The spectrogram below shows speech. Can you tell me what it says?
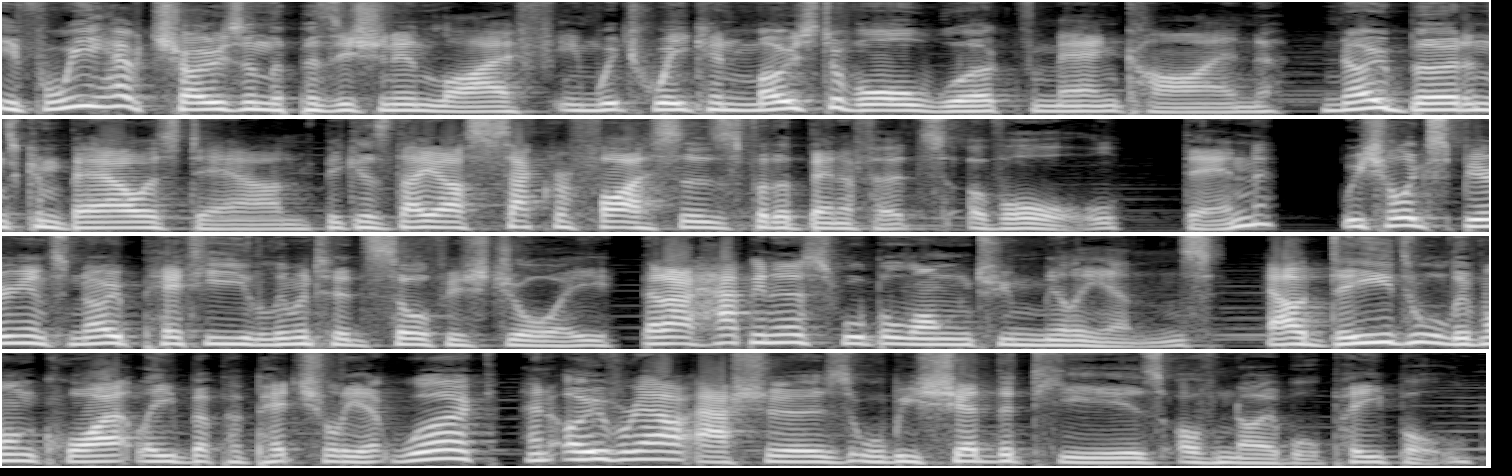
If we have chosen the position in life in which we can most of all work for mankind, no burdens can bow us down because they are sacrifices for the benefits of all, then we shall experience no petty, limited, selfish joy, but our happiness will belong to millions. Our deeds will live on quietly but perpetually at work, and over our ashes will be shed the tears of noble people.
